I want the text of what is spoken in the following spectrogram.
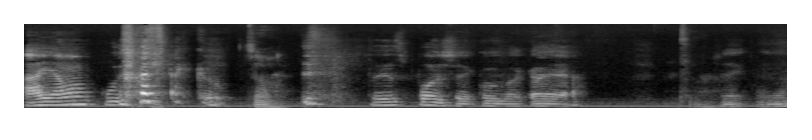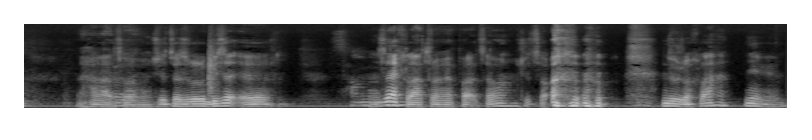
A ja mam kurwa taką. Co? To jest Porsche, kurwa, Carrera. Czekaj, no. Aha, co? Czy to lubi ze, y, Same zechla trochę, co? Czy co? Dużo chla? Nie wiem.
